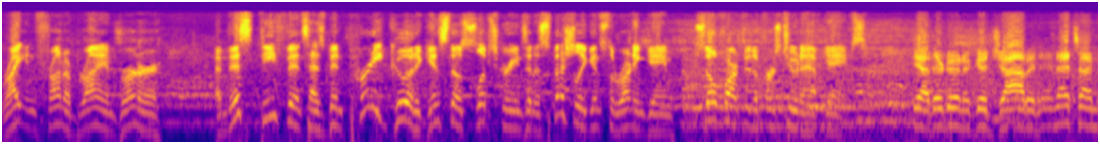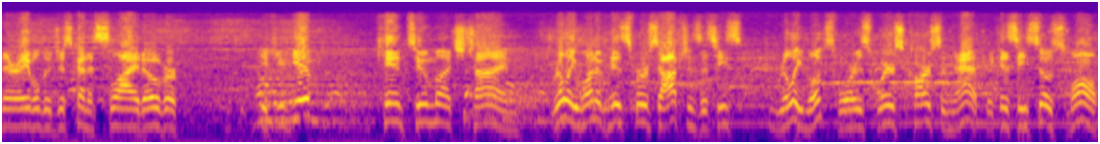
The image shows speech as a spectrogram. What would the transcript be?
right in front of Brian Berner. And this defense has been pretty good against those slip screens and especially against the running game so far through the first two and a half games. Yeah, they're doing a good job, and, and that time they're able to just kind of slide over. If you give Kent too much time, really one of his first options that he's really looks for is where's Carson at because he's so small.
